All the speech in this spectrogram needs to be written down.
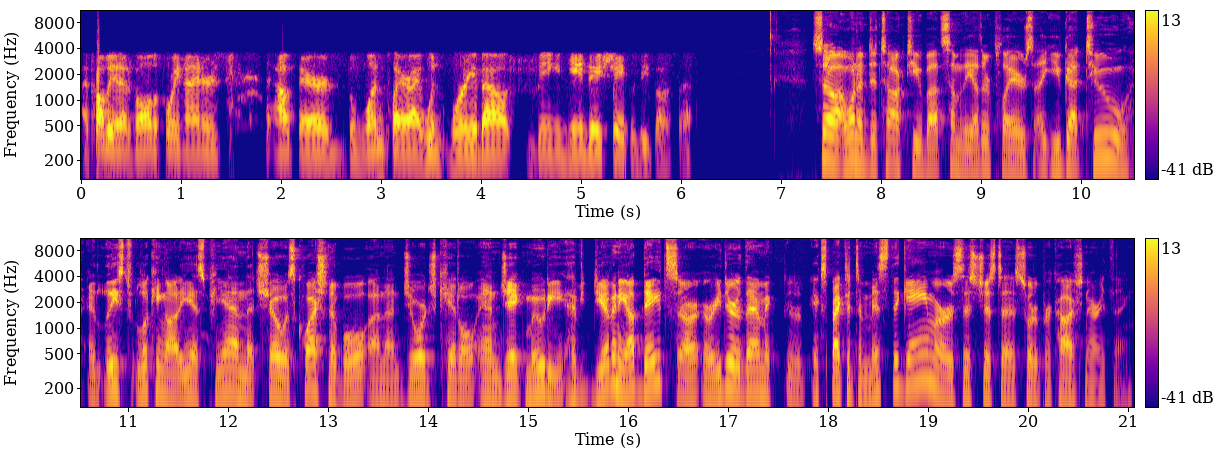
I probably out of all the 49ers out there, the one player I wouldn't worry about being in game day shape would be Bosa. So I wanted to talk to you about some of the other players. Uh, you got two, at least looking on ESPN, that show is questionable, and then George Kittle and Jake Moody. Have do you have any updates? Are, are either of them expected to miss the game, or is this just a sort of precautionary thing?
